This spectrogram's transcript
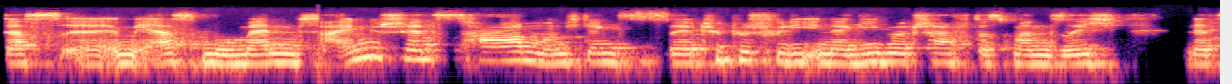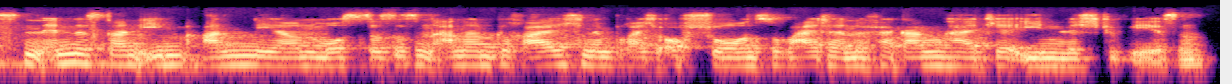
das äh, im ersten Moment eingeschätzt haben. Und ich denke, es ist sehr typisch für die Energiewirtschaft, dass man sich letzten Endes dann eben annähern muss. Das ist in anderen Bereichen, im Bereich Offshore und so weiter in der Vergangenheit ja ähnlich gewesen.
